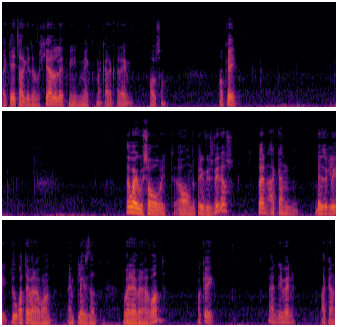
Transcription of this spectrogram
IK target over here let me make my character aim also. Okay the way we saw it on the previous videos then I can basically do whatever I want and place that wherever I want. Okay. And even I can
